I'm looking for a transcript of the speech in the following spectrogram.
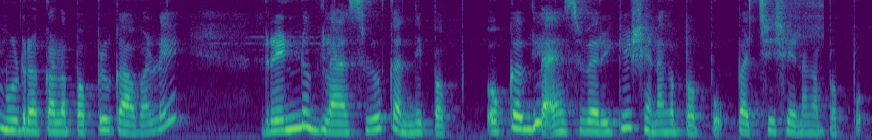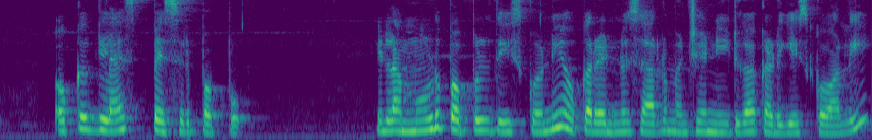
మూడు రకాల పప్పులు కావాలి. రెండు గ్లాసులు కందిపప్పు. ఒక గ్లాస్ వరకు శనగపప్పు. పచ్చి శనగపప్పు. ఒక గ్లాస్ పెసరపప్పు. ఇలా మూడు పప్పులు తీసుకొని ఒక రెండు సార్లు మంచిగా నీట్గా కడిగేసుకోవాలి.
